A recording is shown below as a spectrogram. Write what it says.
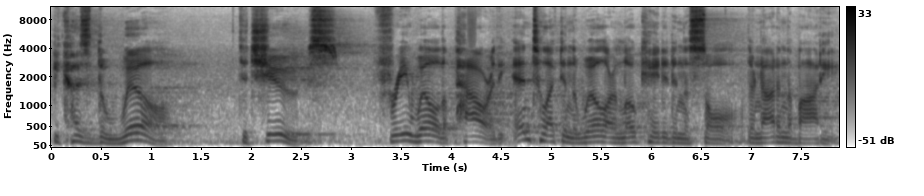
Because the will to choose, free will, the power, the intellect and the will are located in the soul, they're not in the body.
